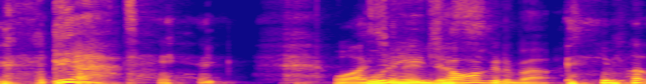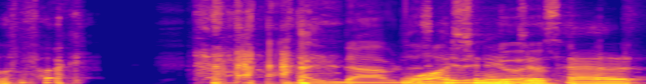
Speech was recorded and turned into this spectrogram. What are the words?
Yeah. What are you just, talking about? you motherfucker. nah, just Washington just had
